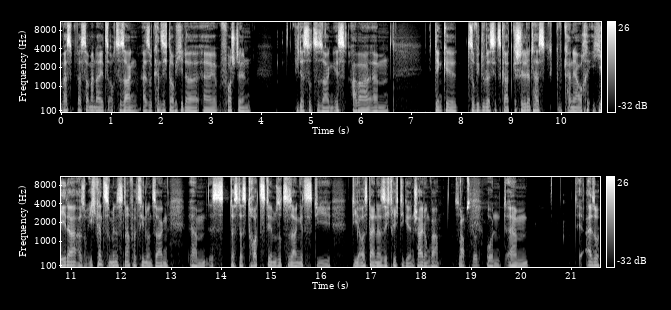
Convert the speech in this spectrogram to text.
was, was soll man da jetzt auch zu sagen? Also kann sich, glaube ich, jeder äh, vorstellen, wie das sozusagen ist. Aber ähm, ich denke, so wie du das jetzt gerade geschildert hast, kann ja auch jeder, also ich kann es zumindest nachvollziehen und sagen, ähm, ist, dass das trotzdem sozusagen jetzt die, die aus deiner Sicht richtige Entscheidung war. So. Absolut. Und ähm, also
